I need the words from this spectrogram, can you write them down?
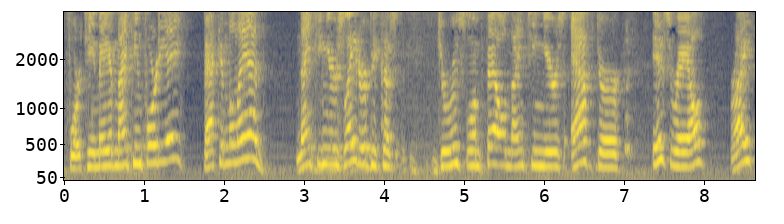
14 May of 1948, back in the land. 19 years later, because Jerusalem fell 19 years after Israel, right?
